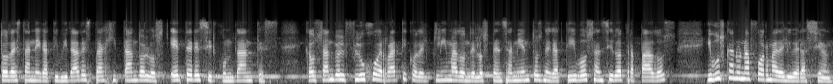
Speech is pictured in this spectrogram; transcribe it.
toda esta negatividad está agitando los éteres circundantes, causando el flujo errático del clima donde los pensamientos negativos han sido atrapados y buscan una forma de liberación.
